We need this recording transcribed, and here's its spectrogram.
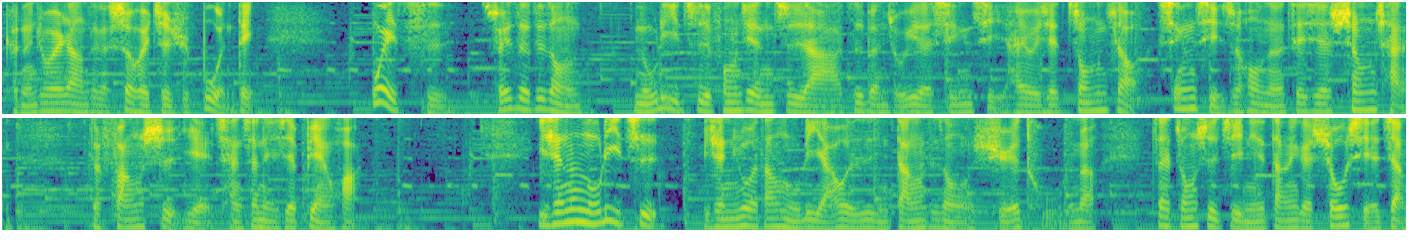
可能就会让这个社会秩序不稳定。为此，随着这种奴隶制、封建制啊、资本主义的兴起，还有一些宗教兴起之后呢，这些生产。的方式也产生了一些变化。以前的奴隶制，以前你如果当奴隶啊，或者是你当这种学徒，有没有？在中世纪，你当一个修鞋匠，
